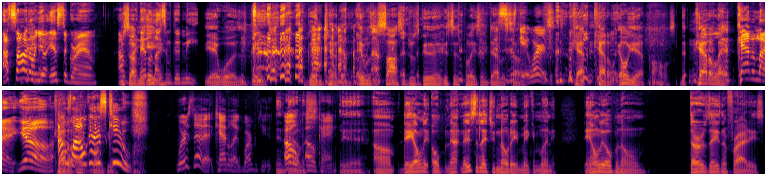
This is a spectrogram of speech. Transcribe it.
I saw it on your Instagram. I You was saw like, me that look like some good meat. Yeah, it was. It's good. good and tender. It was the sausage was good. This is place in This Dallas. is just get worse. Cat, Cadillac. Oh yeah, pause. The Cadillac Cadillac, yeah. I was Cadillac like, okay, that's cute. Where's that at? Cattleack Barbecue. in oh, Dallas. okay. Yeah. Um, they only open now. This to let you know they making money. They only open on Thursdays and Fridays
